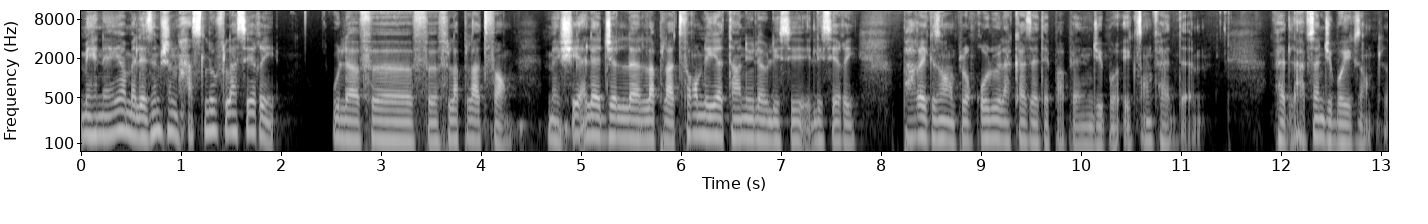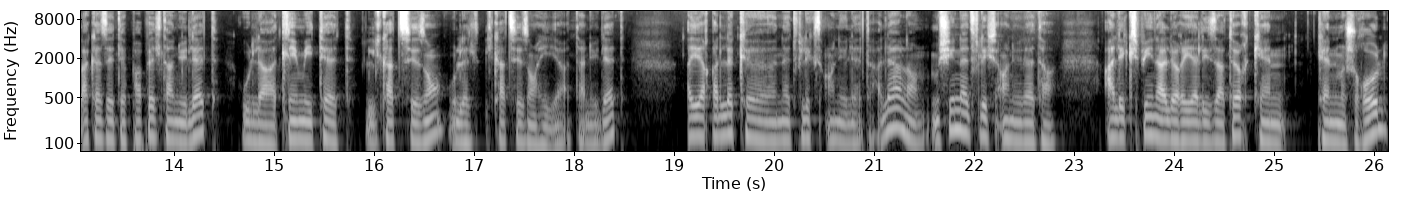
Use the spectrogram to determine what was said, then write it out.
mais هنايا ما لازمش نحصلو في la série ولا في في, في la plateforme ماشي على جال la plateforme اللي هي تانيولا les les séries par exemple نقولوا La Casa de Papel نجيبو exemple في هاد هاد العفسه نجيبو exemple La Casa de Papel تانيولات ولا تليميتات à quatre saisons ولا à quatre saisons هي تانيولات اي قال لك نتفليكس انيولاتها لا لا ماشي نتفليكس انيولاتها Álex Pina le réalisateur كان كان مشغول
